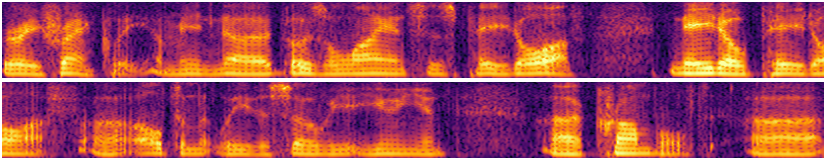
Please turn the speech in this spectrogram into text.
very frankly. I mean, uh, those alliances paid off. NATO paid off. Uh, ultimately, the Soviet Union uh, crumbled. Uh,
